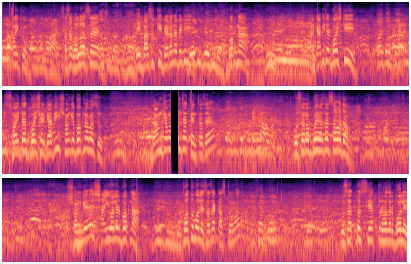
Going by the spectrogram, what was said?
আসসালামাইকুম চাচা ভালো হ্যাঁ। এই বাছুর কি বেটা না বেটি। বকনা? আর গাবিটার বয়স কি? ছয় দাঁত বয়সের গাবি সঙ্গে বকনা বাছুর। দাম কেমন চাচ্ছেন চাচা? পঁচানব্বই হাজার চাওয়া দাম। সঙ্গে সাইওয়ালের বকনা। কত বলে চাচা কাস্টমার পঁচাত্তর, ছিয়াত্তর হাজার বলে।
